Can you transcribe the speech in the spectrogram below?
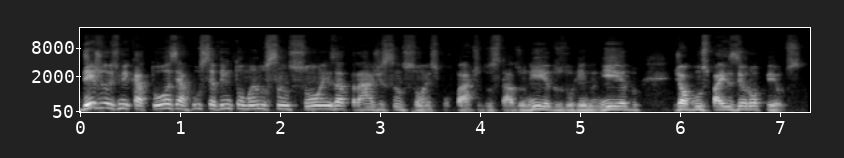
desde 2014 a Rússia vem tomando sanções atrás de sanções por parte dos Estados Unidos, do Reino Unido, de alguns países europeus.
